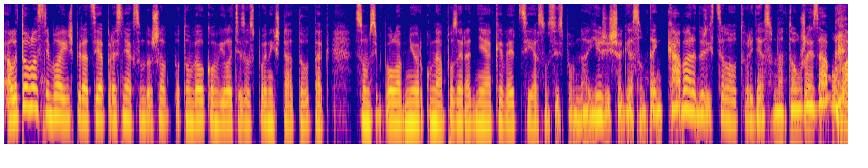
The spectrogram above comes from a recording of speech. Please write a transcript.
Ale to vlastne bola inšpirácia presne, ak som došla po tom veľkom výlete zo Spojených štátov, tak som si bola v New Yorku napozerať nejaké veci a som si spomínala, Ježišak, ja som ten kabaret už chcela otvoriť, ja som na to už aj zabudla.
